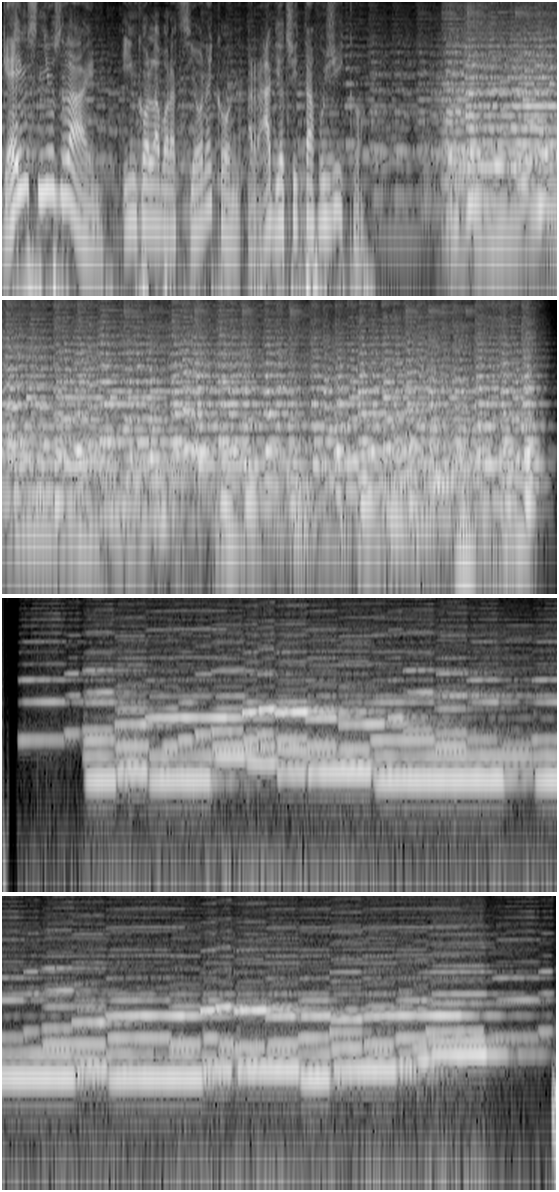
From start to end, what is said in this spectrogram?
Games Newsline in collaborazione con Radio Città Fujiko.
